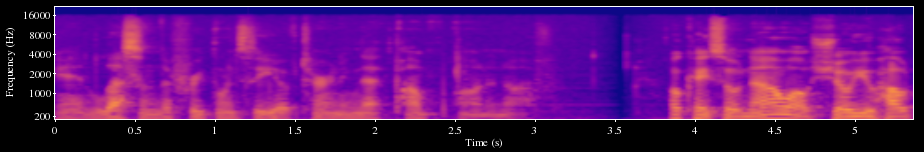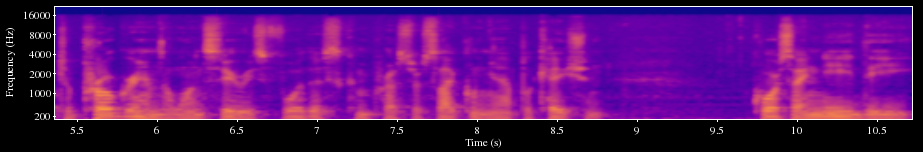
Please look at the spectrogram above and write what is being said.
And lessen the frequency of turning that pump on and off. Okay, so now I'll show you how to program the one series for this compressor cycling application. Of course, I need the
